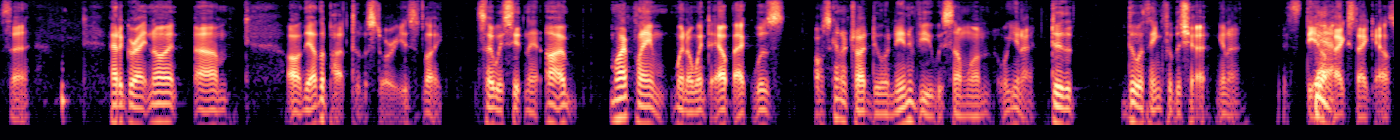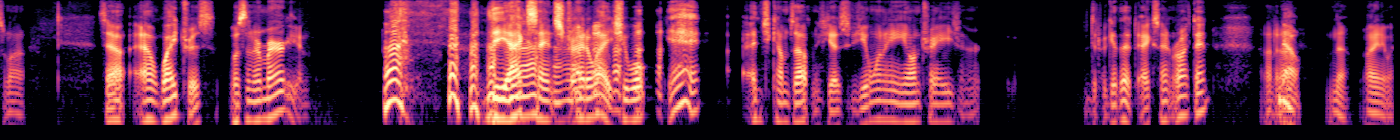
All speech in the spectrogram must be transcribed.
So had a great night. Um, oh, the other part to the story is like, so we're sitting there. I, my plan when I went to Outback was I was going to try to do an interview with someone, or you know, do the do a thing for the show. You know, it's the Yeah. Outback Steakhouse. and all. So our, our waitress was an American. the accent straight away. She walked, yeah, and she comes up and she goes, "Do you want any entrees?" And did I get that accent right then? I don't No. know. No. Anyway,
